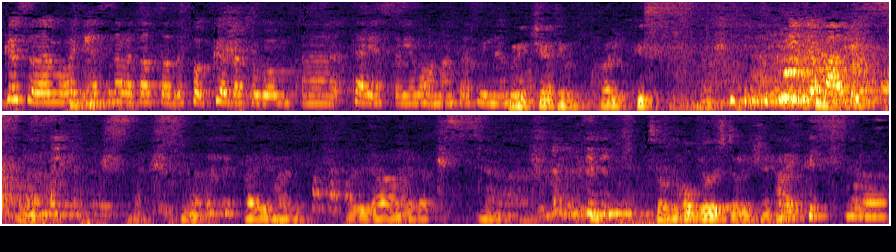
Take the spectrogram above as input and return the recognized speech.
Köszönöm, hogy ezt nevet adtad, fog, körbe fogom uh, terjeszteni a Mahamantrat When he mindenhol. chanting, Hare Krishna, Így a Krishna, Krishna, Hare Hare, Hare Ram, Hare Krishna. So the whole village started chanting, Hare Krishna.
